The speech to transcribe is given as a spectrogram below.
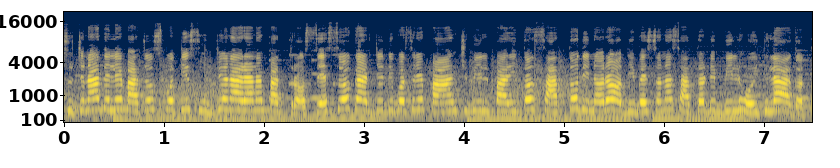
सूचना देले बाचस्पति सूर्य नारायण पात्र शेष कार्य दिवस रे पांच बिल पारित तो सात दिन अधिवेशन सतटी बिल होता आगत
